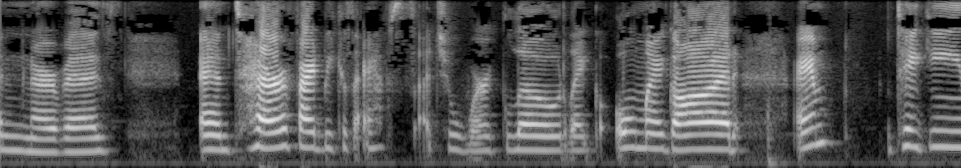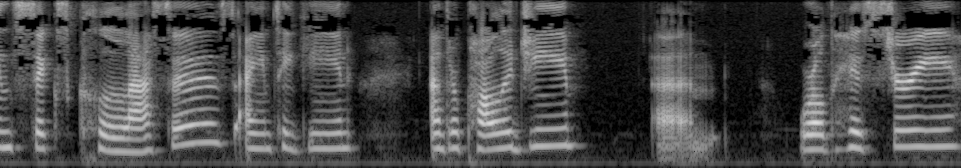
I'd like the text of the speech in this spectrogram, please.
and nervous and terrified because I have such a workload. Like, oh my God, I am taking six classes. I am taking anthropology, um, world history,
